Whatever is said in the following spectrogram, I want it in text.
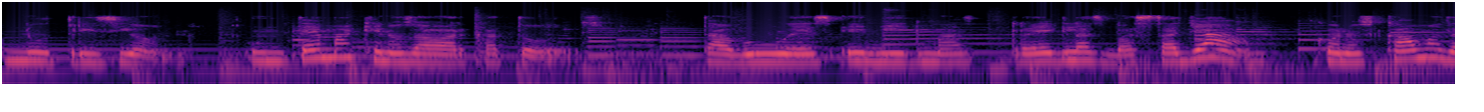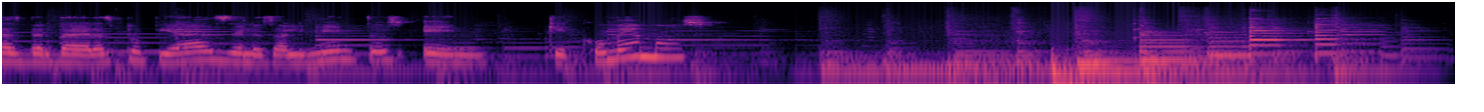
Nutrición, un tema que nos abarca a todos. Tabúes, enigmas, reglas, basta ya. Conozcamos las verdaderas propiedades de los alimentos en ¿Qué comemos?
